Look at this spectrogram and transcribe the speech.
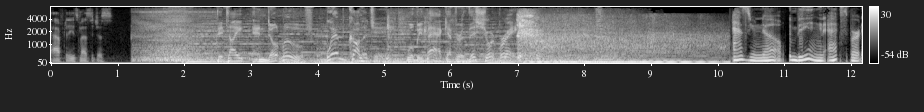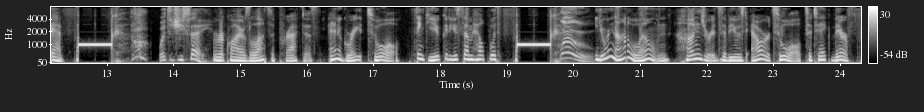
after these messages. Sit tight and don't move. Webcology. We'll be back after this short break. As you know, being an expert at f- what did she say? Requires lots of practice and a great tool. Think you could use some help with f- Whoa! You're not alone. Hundreds have used our tool to take their f-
